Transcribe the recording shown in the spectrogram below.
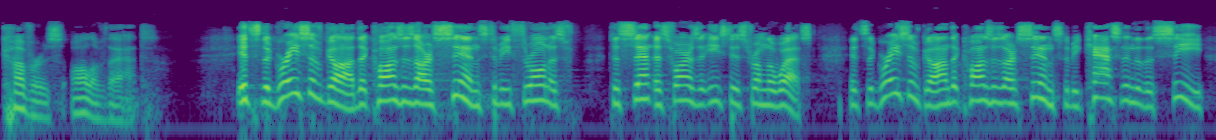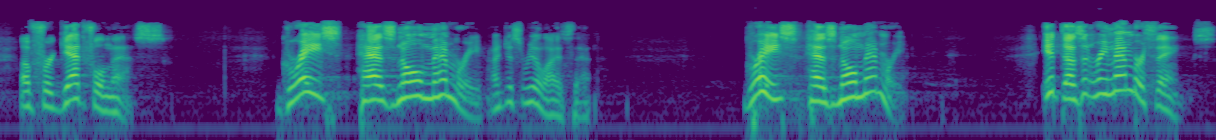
covers all of that. It's the grace of God that causes our sins to be thrown as, to sent as far as the east is from the west. It's the grace of God that causes our sins to be cast into the sea of forgetfulness. Grace has no memory. I just realized that. Grace has no memory. It doesn't remember things.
